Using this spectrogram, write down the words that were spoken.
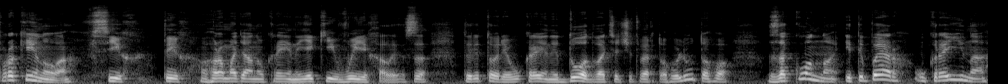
прокинула всіх тих громадян України, які виїхали з території України до 24 лютого, законно, і тепер Україна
